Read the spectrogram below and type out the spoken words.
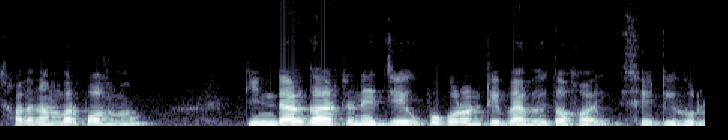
সাত নম্বর প্রশ্ন কিন্ডার গার্ডেনে যে উপকরণটি ব্যবহৃত হয়, সেটি হল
